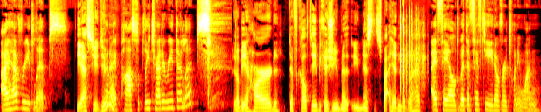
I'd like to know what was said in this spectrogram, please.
I have read lips. Yes, you do. Could I possibly try to read their lips? It'll be a hard difficulty because you mi- you missed the spot hidden, but go ahead. I failed with a 58 over a 21.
